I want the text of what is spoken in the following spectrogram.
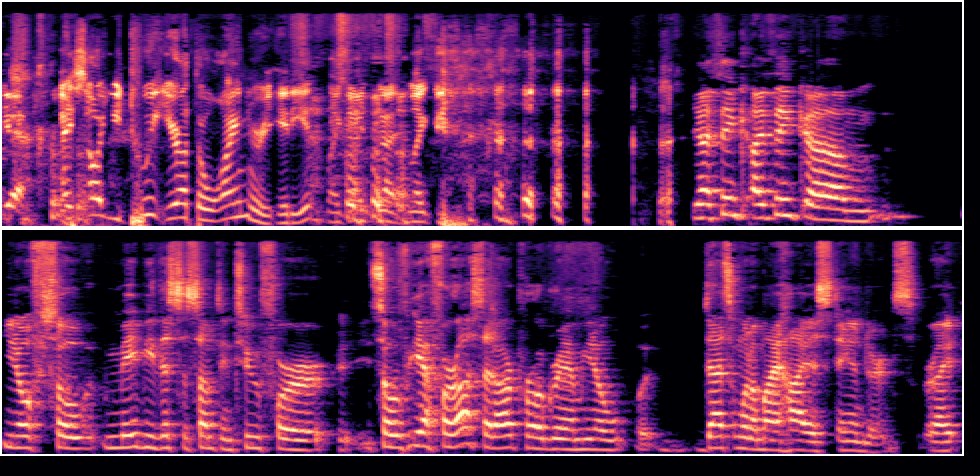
yeah, I saw you tweet. You're at the winery, idiot. Like, I, I like. yeah, I think I think um, you know. So maybe this is something too for. So yeah, for us at our program, you know, that's one of my highest standards, right?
